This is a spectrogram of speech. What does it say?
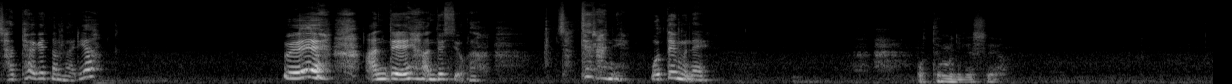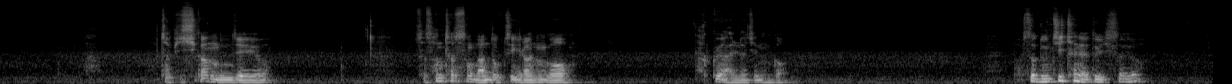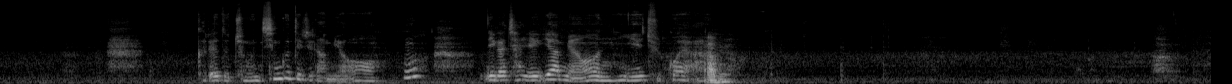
자퇴하겠단 말이야? 왜? 안 돼, 안 돼, 수혁아. 자퇴라니. 뭐 때문에? 뭐 때문이겠어요? 어차피 시간 문제예요. 저 선천성 난독증이라는 거 학교에 알려지는 거 벌써 눈치챈 애도 있어요. 그래도 좋은 친구들이라며. 응? 네가 잘 얘기하면 이해해 줄 거야. 아니요.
